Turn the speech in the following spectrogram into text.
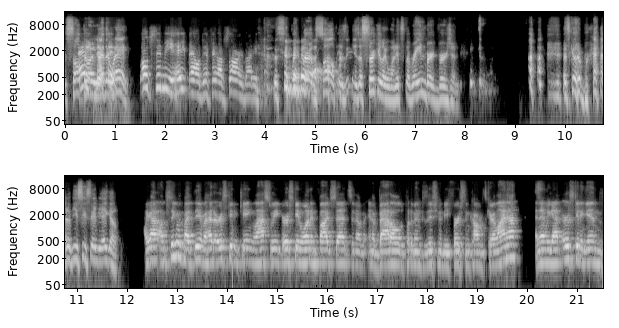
salt hey, throwing either way. Don't send me hate mail, Kniffin. I'm sorry, buddy. The sprinkler of salt is, is a circular one. It's the Rainbird version. Let's go to Brad of UC San Diego. I got. I'm sticking with my theme. I had Erskine King last week. Erskine won in five sets in a in a battle to put him in position to be first in Conference Carolina. And then we got Erskine again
